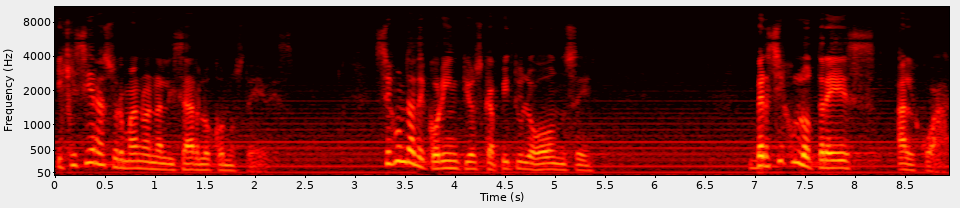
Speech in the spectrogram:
y quisiera su hermano analizarlo con ustedes. Segunda de Corintios capítulo 11, versículo 3 al 4.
